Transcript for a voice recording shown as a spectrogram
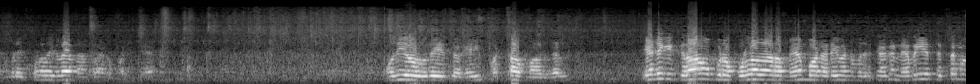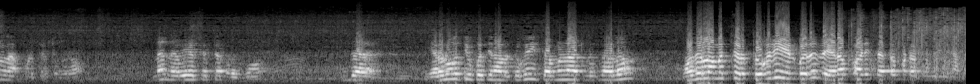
நம்முடைய குழந்தைகளை நன்றாக படிக்க முதியோர் உதவித்தொகை பட்டா மாறுதல். இன்னைக்கு கிராமப்புற பொருளாதார மேம்பாடு அடைய வேண்டும் என்பதற்காக நிறைய திட்டங்கள் நாம் கொடுத்துட்டு இருக்கிறோம். இன்னும் நிறைய திட்டங்கள் இருக்கும். இந்த இருநூத்தி முப்பத்தி நாலு தொகுதி தமிழ்நாட்டில் இருந்தாலும் முதலமைச்சர் தொகுதி என்பது இந்த எடப்பாடி சட்டமன்ற தொகுதி தான்.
